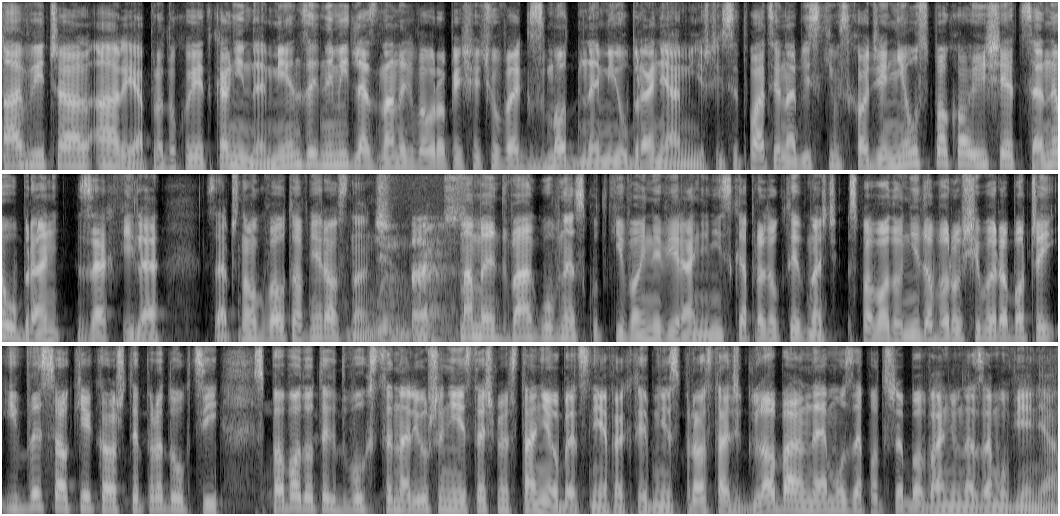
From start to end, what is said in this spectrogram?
A Vichal Arya produkuje tkaniny, m.in. dla znanych w Europie sieciówek z modnymi ubraniami. Jeśli sytuacja na Bliskim Wschodzie nie uspokoi się, ceny ubrań za chwilę zaczną gwałtownie rosnąć. Mamy dwa główne skutki wojny w Iranie. Niska produktywność z powodu niedoboru siły roboczej i wysokie koszty produkcji. Z powodu tych dwóch scenariuszy nie jesteśmy w stanie obecnie efektywnie sprostać globalnemu zapotrzebowaniu na zamówienia.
